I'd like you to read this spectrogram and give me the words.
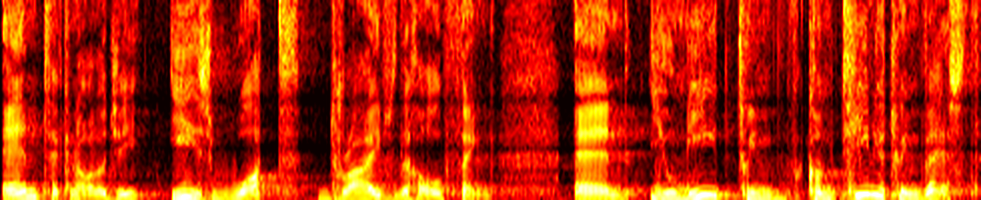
and technology is what drives the whole thing. And you need to continue to invest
